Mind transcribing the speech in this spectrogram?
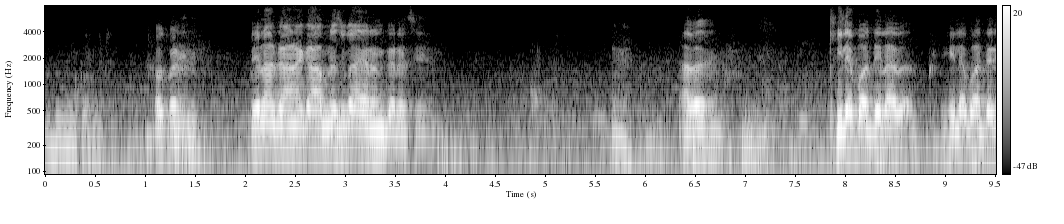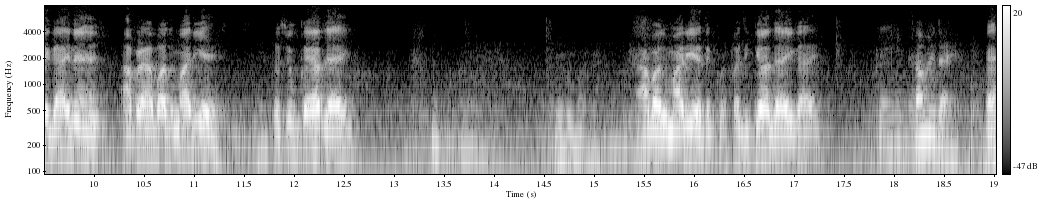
બધું હું કરું છું? પેલા જાણે કે આમને શું હેરાન કરે છે? હવે? ખીલે બાંધેલા ખીલે બાંધેલી ગાય ને આપણે આ બાજુ મારીએ તો શું કયા જાય? આ બાજુ મારીએ તો પછી ક્યાં જાય ગાય? સામી થાય. હે?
